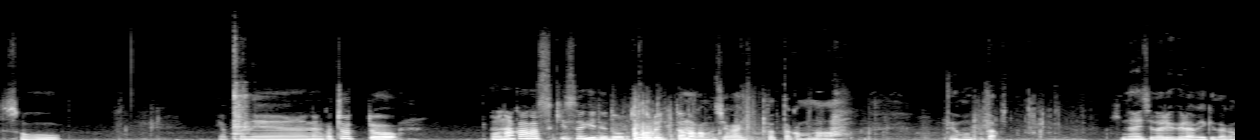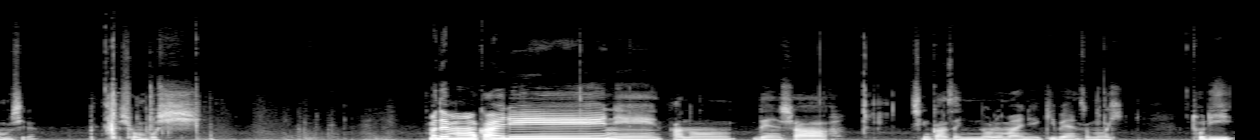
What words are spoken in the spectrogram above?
そう。やっぱねなんかちょっとお腹が空きすぎてドトール行ったのが間違いだったかもな。って思った。比内地鶏ぐらいはいけたかもしれん。しょんぼし。まあでも帰りにあの電車新幹線に乗る前に駅弁その鳥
